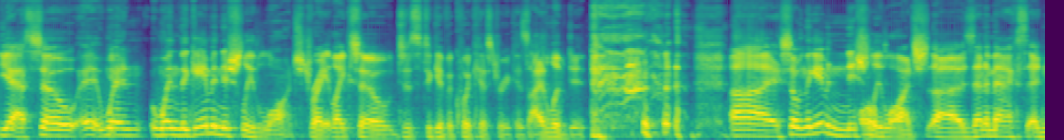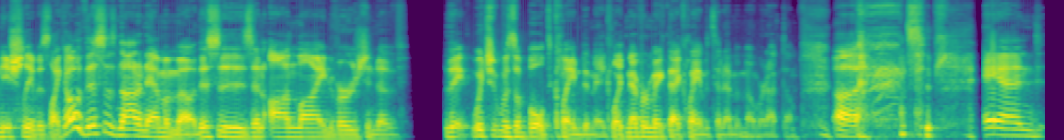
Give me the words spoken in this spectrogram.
Yeah, so uh, when when the game initially launched, right? Like, so just to give a quick history, because I lived it. uh, so when the game initially launched, uh, ZeniMax initially was like, "Oh, this is not an MMO. This is an online version of They, which was a bold claim to make. Like, never make that claim. It's an MMO. We're not dumb. Uh, and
